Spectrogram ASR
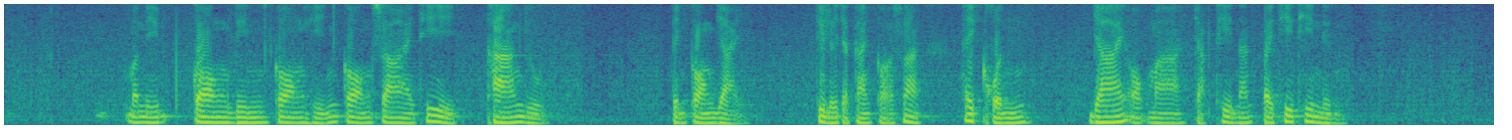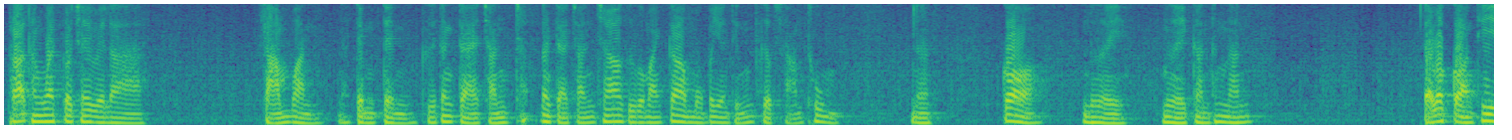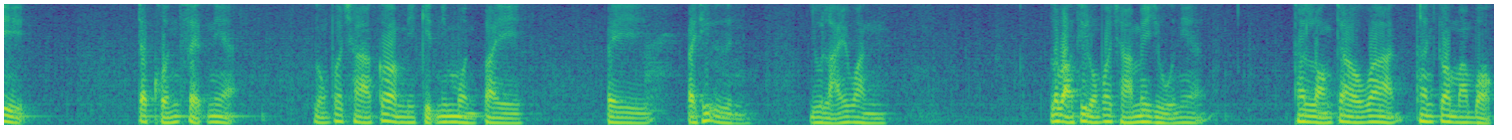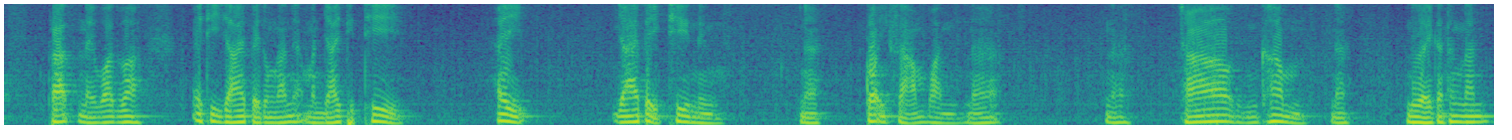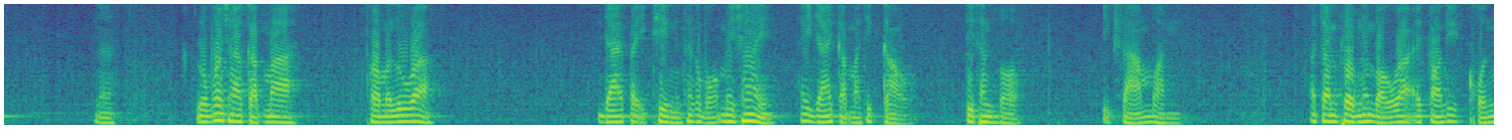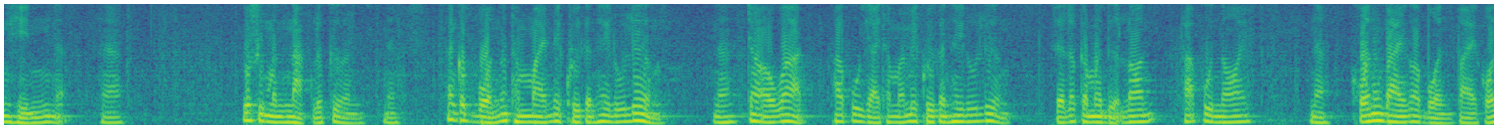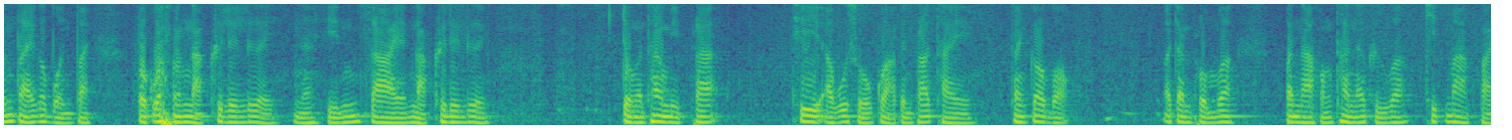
มันมีกองดินกองหินกองทรายที่ค้างอยู่ เป็นกองใหญ่ ที่เหลือจากการก่อสร้าง ให้ขนย้ายออกมาจากที่นั้นไปที่ที่หนึ่ง พระทั้งวัดก็ใช้เวลา สามวันนะเต็มเต็มคือตั้งแต่ชั้นตั้งแต่ชั้นเช้าคือประมาณเก้าโมงไปจนถึงเกือบสามทุ่มนะก็เหนื่อยเหนื่อยกันทั้งนั้น แต่ว่าก่อนที่จะขนเสร็จเนี่ยหลวงพ่อชาก็มีกิจนิมนต์ไปไปไปที่อื่น อยู่หลายวัน ระหว่างที่หลวงพ่อชาไม่อยู่เนี่ยท่านหลองเจ้าว่าท่านก็มาบอกพระในวัดว่า อ้ที่ย้ายไปตรงนั้นเนี่ยมันย้ายผิดที่ ให้ย้ายไปอีกที่หนึ่งนะก็อีกสามวันนะนะเช้าถึงค่ำนะเหนื่อยกันทั้งนั้นนะหลวงพ่อชากลับมา พอมารู้ว่า ย้ายไปอีกที่หนึ่งท่านก็บอกไม่ใช่ ให้ย้ายกลับมาที่เก่า ที่ท่านบอกอีกสามวัน อาจารย์พรมท่านบอกว่าไอ้ตอนที่ขนหินนะ รู้สึกมันหนักเหลือเกินนะท่านก็บ่นว่าทำไมไม่คุยกันให้รู้เรื่องนะเจ้าอาวาสพระผู้ใหญ่ทำไมไม่คุยกันให้รู้เรื่อง เสร็จแล้วก็มาเดือดร้อนพระผู้น้อยนะขนไปก็บ่นไปขนไปก็บ่นไปปรากฏว่ามันหนักขึ้นเรื่อยๆนะหินทรายหนักขึ้นเรื่อยๆจนกระทั่งมีพระที่อาวุโสกว่าเป็นพระไทย ท่านก็บอกอาจารย์พรมว่าปัญหาของท่านนะคือว่าคิดมากไป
